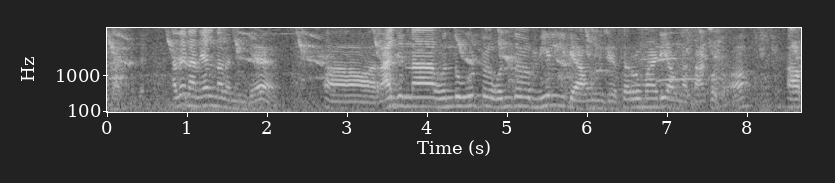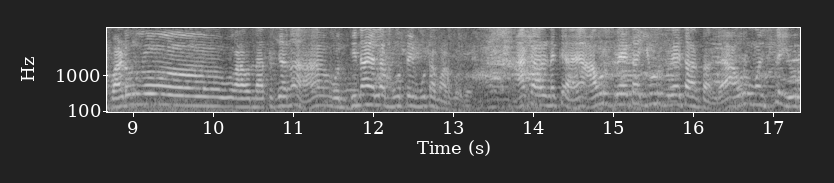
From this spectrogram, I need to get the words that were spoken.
ಇದಾಗ್ತದೆ. ಅದೇ ನಾನು ಹೇಳ್ನಲ್ಲ ನಿಮಗೆ ರಾಜನ್ನ ಒಂದು ಊಟ, ಒಂದು ಮೀಲ್ಗೆ ಅವನಿಗೆ ಸರ್ವ್ ಮಾಡಿ ಅವನ್ನ ಸಾಕೋದು ಆ, ಬಡವರು ಒಂದು ಹತ್ತು ಜನ ಒಂದು ದಿನ ಎಲ್ಲ ಮೂಟೆ ಊಟ ಮಾಡ್ಬೋದು. ಆ ಕಾರಣಕ್ಕೆ ಅವ್ರ ಗ್ರೇಟ ಇವ್ರ ಗ್ರೇಟ ಅಂತಂದ್ರೆ, ಅವರು ಮನುಷ್ಯರೇ ಇವರು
